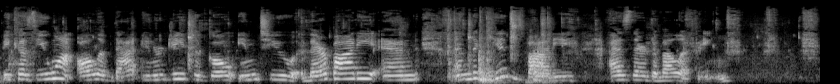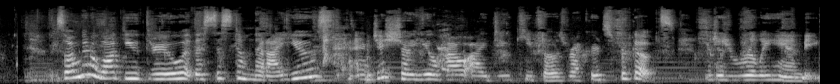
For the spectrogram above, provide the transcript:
Because you want all of that energy to go into their body and and the kid's body as they're developing so I'm going to walk you through the system that I use and just show you how I do keep those records for goats, which is really handy.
